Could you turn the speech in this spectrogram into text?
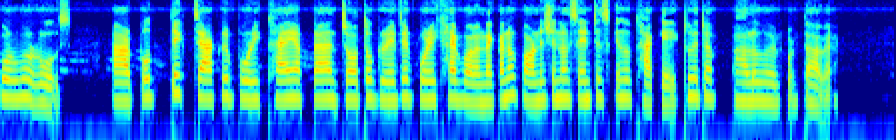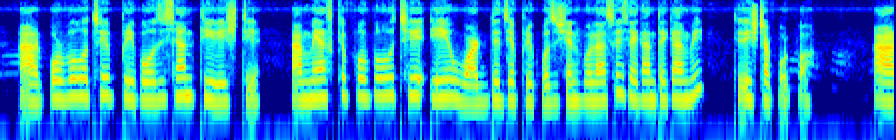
পড়ব রুলস আর প্রত্যেক চাকরির পরীক্ষায় আপনার যত গ্রেডের পরীক্ষায় বলেন না কেন কন্ডিশনাল সেন্টেন্স কিন্তু থাকে। একটু এটা ভালোভাবে পড়তে হবে। আর পড়ব হচ্ছে প্রিপোজিশন তিরিশটি। আমি আজকে পড়ব হচ্ছে এই ওয়ার্ডে যে প্রিপোজিশনগুলো আছে, সেখান থেকে আমি তিরিশটা পড়ব। আর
